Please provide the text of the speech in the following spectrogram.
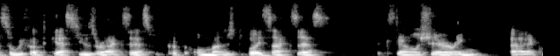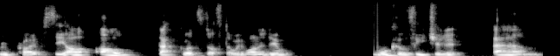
so we've got the guest user access, we've got the unmanaged device access, external sharing, uh, group privacy, all, all that good stuff that we want to do. One cool feature um,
